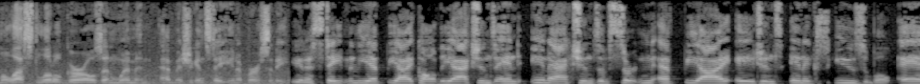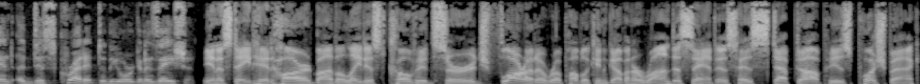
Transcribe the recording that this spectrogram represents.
molest little girls and women at Michigan State University. In a statement, the FBI called the actions and inactions of certain FBI agents inexcusable and a discredit to the organization. In a state hit hard by the latest COVID surge, Florida Republican Governor Ron DeSantis has stepped up his pushback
